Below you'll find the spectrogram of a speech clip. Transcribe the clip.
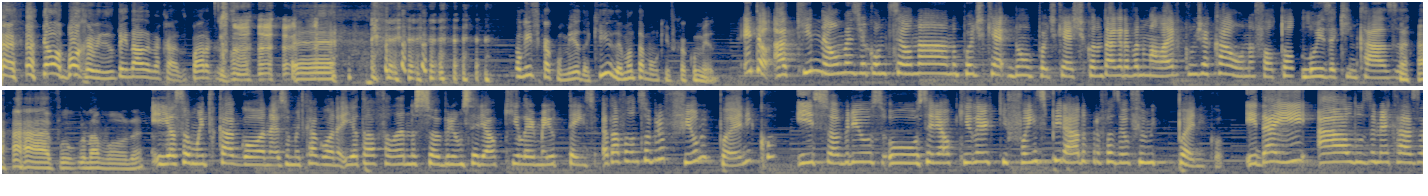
Cala a boca, menino. Não tem nada na minha casa. Para com isso. É... Alguém ficar com medo aqui? Levanta a mão quem fica com medo. Então, aqui não, mas já aconteceu na, no, podcast, no podcast, quando eu tava gravando uma live com o Jacaúna. Faltou luz aqui em casa. Fogo na mão, né? E eu sou muito cagona, eu sou muito cagona. E eu tava falando sobre um serial killer meio tenso. Eu tava falando sobre o filme Pânico e sobre os- o serial killer que foi inspirado pra fazer o filme Pânico. E daí a luz da minha casa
